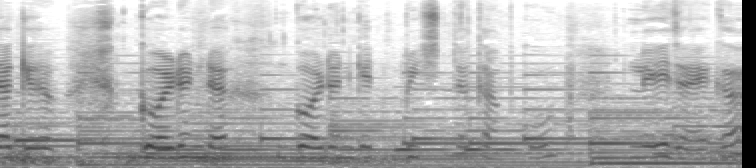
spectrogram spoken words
सीधा golden duck, golden gate bridge तक आपको ले जाएगा।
